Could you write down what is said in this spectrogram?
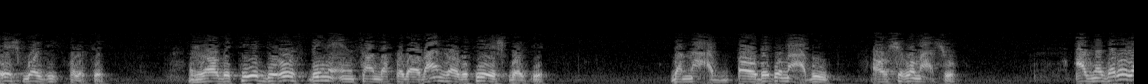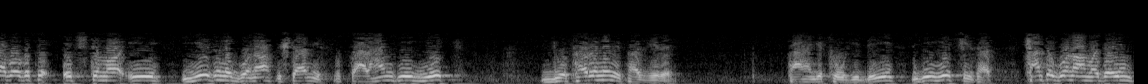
عشق بازی خلاصه. رابطه درست بین انسان و خداوند رابطه عشق بازی و عابد و معبود عاشق و معشوق. از نظر روابط اجتماعی یه دونه گناه بیشتر نیست. فرهنگ یک دوتا رو نمیپذیره. فرهنگ توحیدی میگه یه چیز هست. چند تا گناه ما داریم؟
